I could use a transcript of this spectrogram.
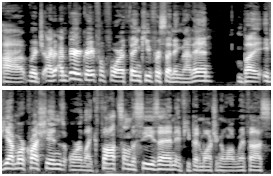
uh, which I, I'm very grateful for. Thank you for sending that in. But if you have more questions or like thoughts on the season, if you've been watching along with us,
